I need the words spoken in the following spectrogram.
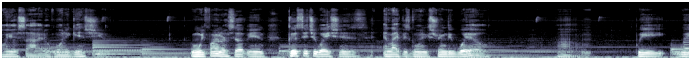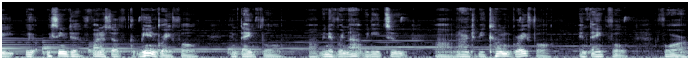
on your side or one against you. When we find ourselves in good situations and life is going extremely well, um, we, we, we, we seem to find ourselves being grateful and thankful. Um, and if we're not, we need to um, learn to become grateful and thankful for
